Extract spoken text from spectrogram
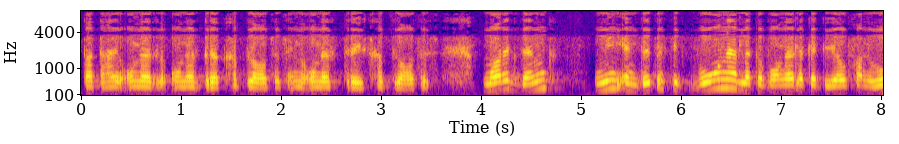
dat hy onder onder druk geplaas is en onder stres geplaas is. Maar ek dink nie en dit is die wonderlike wonderlike deel van hoe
